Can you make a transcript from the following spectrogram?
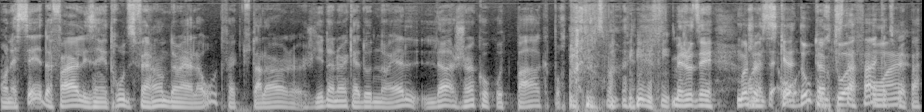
on essaie de faire les intros différentes d'un à l'autre. Fait que tout à l'heure, euh, je lui ai donné un cadeau de Noël. Là, j'ai un coco de Pâques pour toi. Mais je veux dire, Moi, j'ai un petit cadeau oh, t'as pour toi. affaire que tu Ouais. prépares.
